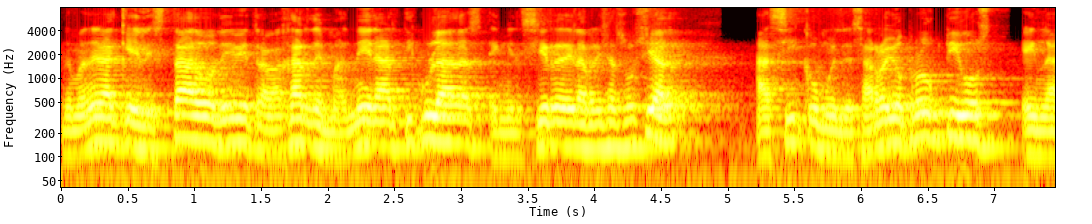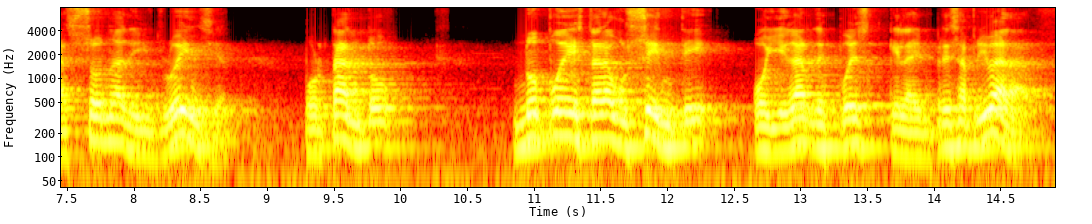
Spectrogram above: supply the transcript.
de manera que el Estado debe trabajar de manera articulada en el cierre de la brecha social, así como el desarrollo productivo en la zona de influencia. Por tanto, no puede estar ausente o llegar después que la empresa privada.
